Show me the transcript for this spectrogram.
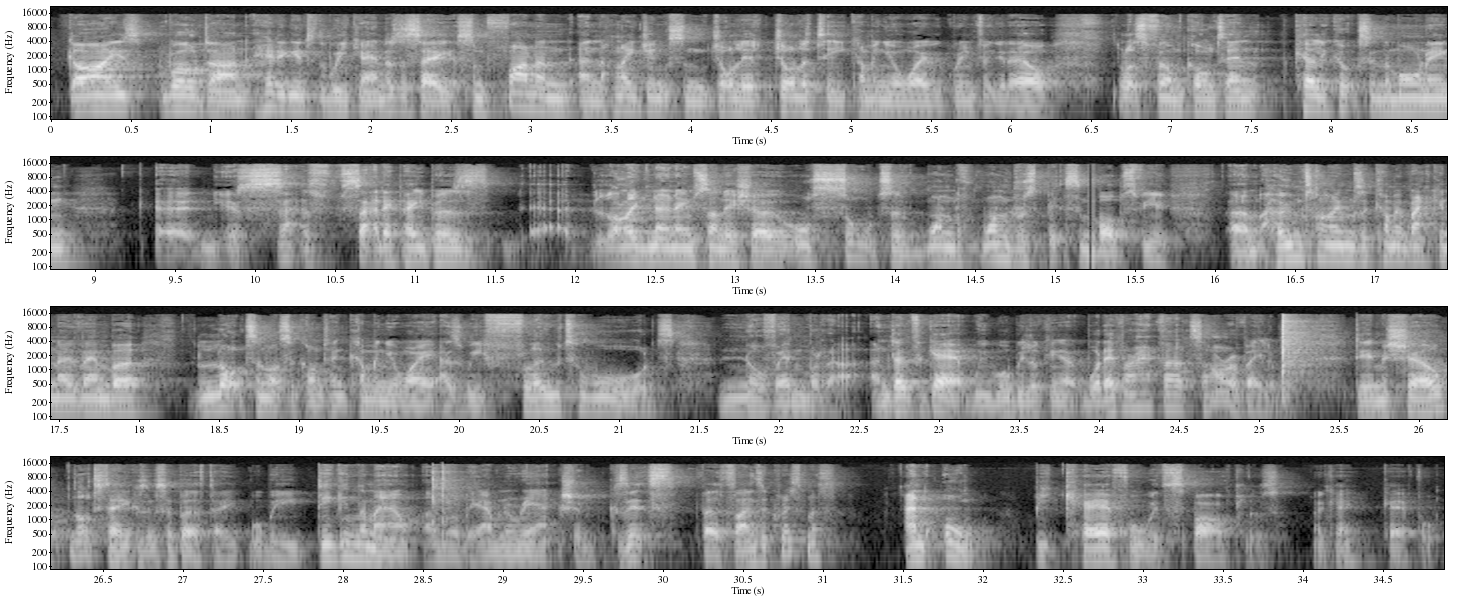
Guys, well done. Heading into the weekend, as I say, some fun and, and hijinks and jolly, jollity coming your way with Greenfingered Hell. Lots of film content. Curly Cooks in the morning, uh, Saturday papers, uh, live No Name Sunday show, all sorts of wondrous bits and bobs for you. Um, home times are coming back in November. Lots and lots of content coming your way as we flow towards November. And don't forget, we will be looking at whatever adverts are available. Dear Michelle, not today because it's her birthday, we'll be digging them out and we'll be having a reaction because it's first signs of Christmas. And oh, be careful with sparklers, okay? Careful.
